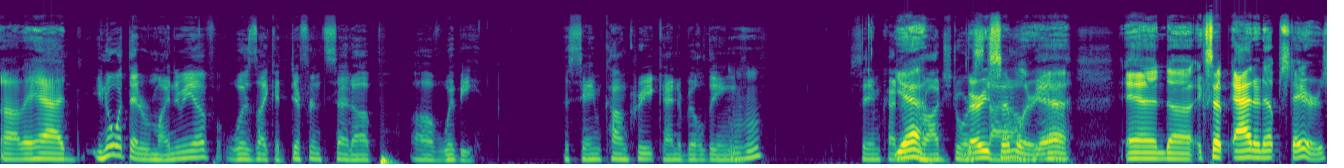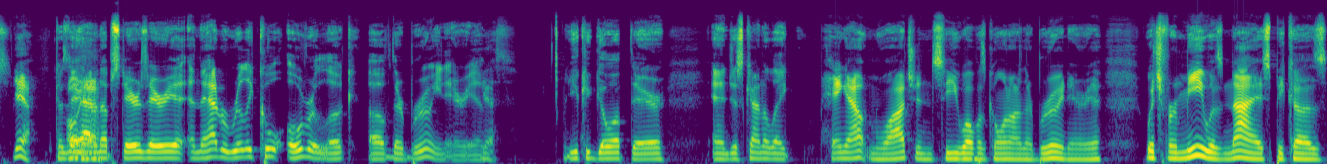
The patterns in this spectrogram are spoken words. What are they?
Uh, they had You know what that reminded me of was like a different setup of Wibby. The same concrete kind of building, mhm, same kind Yeah, of garage door. very style. similar, yeah. And uh, except add an upstairs Yeah. Because Oh, they had yeah. an upstairs area and they had a really cool overlook of their brewing area. Yes. you could go up there and just kind of like hang out and watch and see what was going on in their brewing area, which for me was nice because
